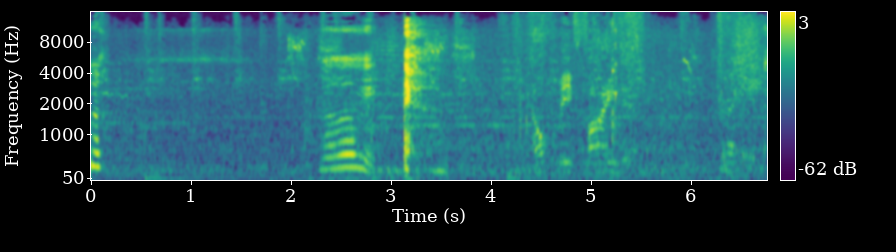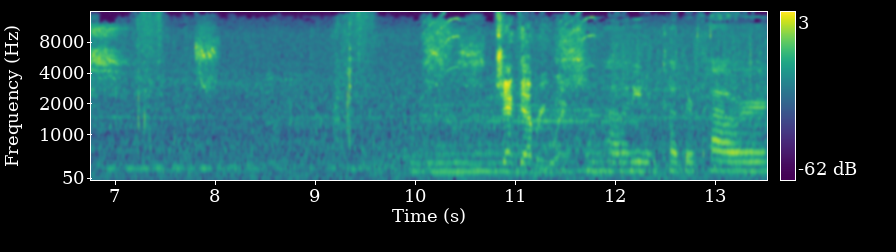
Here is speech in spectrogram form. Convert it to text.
Um, Help me find him. right. Check everywhere. Somehow I need to cut their power.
